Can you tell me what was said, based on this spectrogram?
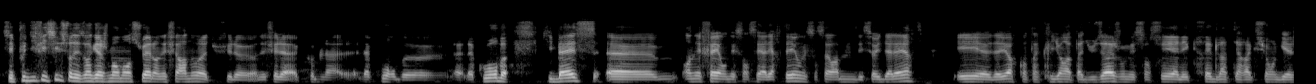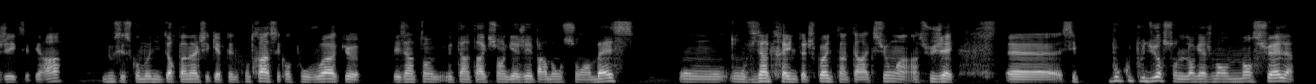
C'est plus difficile sur des engagements mensuels. En effet, Arnaud, là, tu fais le, en effet la, comme la, la courbe, la, courbe qui baisse. Euh, en effet, on est censé alerter, on est censé avoir même des seuils d'alerte. Et euh, d'ailleurs, quand un client n'a pas d'usage, on est censé aller créer de l'interaction engagée, etc. Nous, c'est ce qu'on monitore pas mal chez Captain Contrast, c'est quand on voit que les, interactions engagées pardon, sont en baisse, on, on vient créer une touchpoint, une interaction, un, un sujet. Euh, c'est beaucoup plus dur sur l'engagement mensuel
